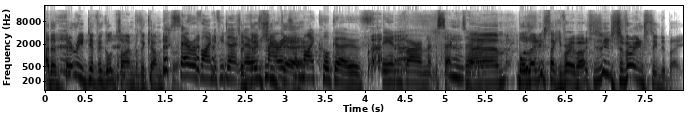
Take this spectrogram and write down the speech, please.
at a very difficult time for the country. Sarah Vine, if you don't so know, don't is married to Michael Gove, the Environment Secretary. Um, well, ladies, thank you very much. It's a very interesting debate.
